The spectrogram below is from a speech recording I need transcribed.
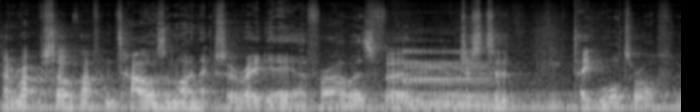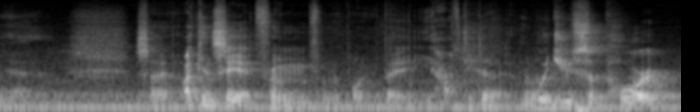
and wrap yourself up in towels and lie next to a radiator for hours for just to take water off. Yeah. So I can see it from from the point, but you have to do it. Would you support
